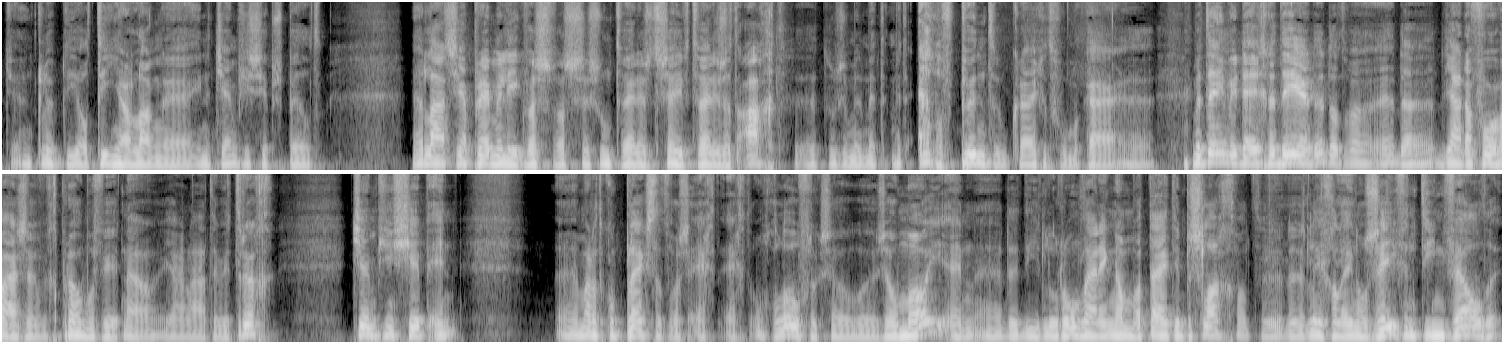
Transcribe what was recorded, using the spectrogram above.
een club die al tien jaar lang in de championship speelt. Het laatste jaar Premier League was, was seizoen 2007, 2008. toen ze met, met, met 11 punten, hoe krijg je het voor elkaar, meteen weer degradeerden. Dat we, het jaar daarvoor waren ze gepromoveerd. Nou, een jaar later weer terug. Championship in. Uh, maar het complex dat was echt, echt ongelooflijk zo, uh, zo mooi. En de, die rondleiding nam wat tijd in beslag. Want er liggen alleen al 17 velden.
